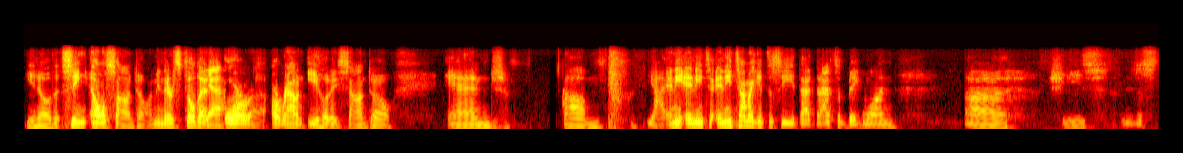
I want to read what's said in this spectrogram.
you know, that seeing El Santo. I mean, there's still that Yeah. aura around Hijo de Santo. And um yeah, any any anytime I get to see that that's a big one. Uh jeez. Just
